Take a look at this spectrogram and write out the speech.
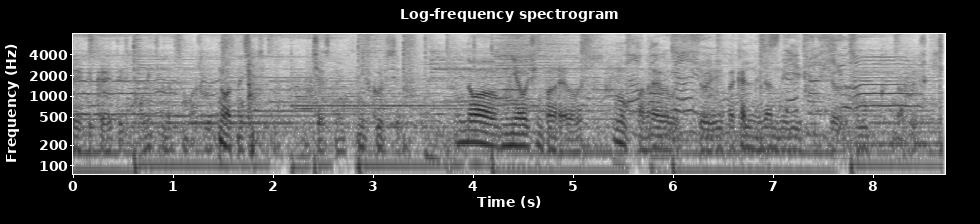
знаменитая какая-то исполнительница, может быть. Ну, относительно, честно, не в курсе. Но мне очень понравилось. Ну, понравилось все, и вокальные данные есть, и все, звук на вышке.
